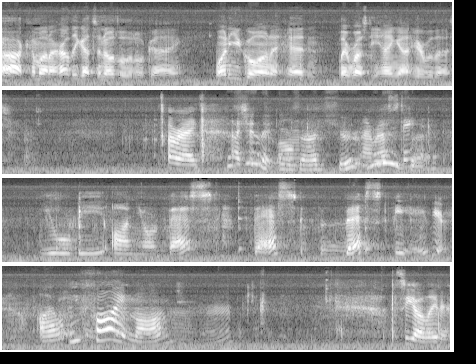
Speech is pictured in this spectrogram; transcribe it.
Ah, come on, I hardly got to know the little guy. Why don't you go on ahead and let Rusty hang out here with us? All right, I That shouldn't be long. shirt. Now, Rusty? You will be on your best, best, best behavior. I'll be fine, Mom. Mm-hmm. See y'all later.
